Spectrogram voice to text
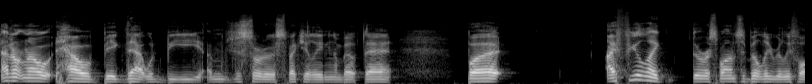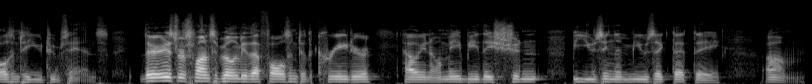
I don't know how big that would be. I'm just sort of speculating about that. But I feel like the responsibility really falls into YouTube's hands. There is responsibility that falls into the creator, how, you know, maybe they shouldn't be using the music that they, um,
